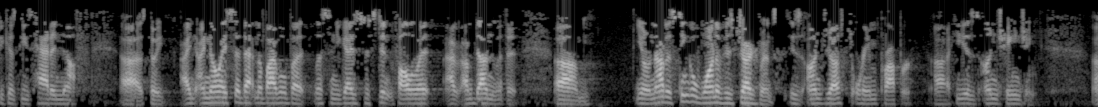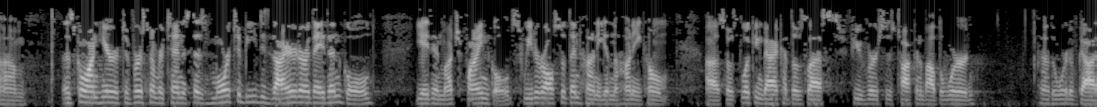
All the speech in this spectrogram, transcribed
because He's had enough. Uh, so he, I, I know I said that in the Bible, but listen, you guys just didn't follow it. I, I'm done with it. Um, you know, not a single one of His judgments is unjust or improper. Uh, he is unchanging. Um, Let's go on here to verse number 10. It says, More to be desired are they than gold, yea, than much fine gold, sweeter also than honey in the honeycomb. Uh, so it's looking back at those last few verses talking about the Word, uh, the Word of God.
